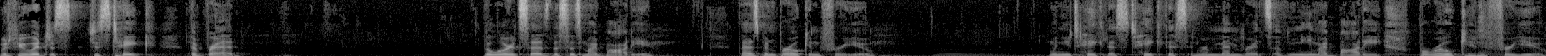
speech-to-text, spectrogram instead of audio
But if you would just, just take the bread. The Lord says, This is my body that has been broken for you. When you take this, take this in remembrance of me, my body broken for you.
